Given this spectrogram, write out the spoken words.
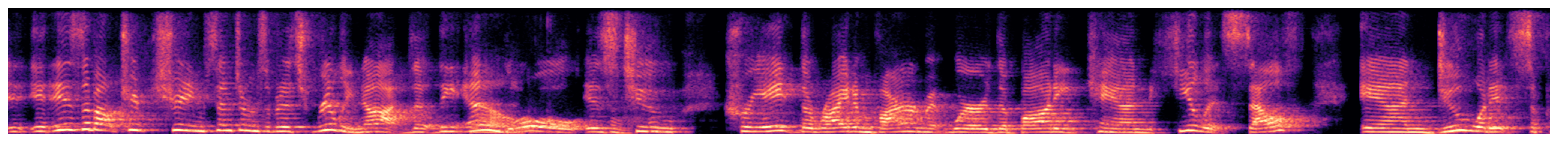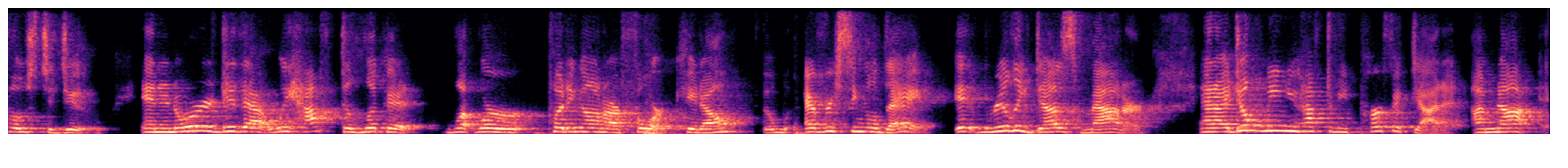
it is about treating symptoms, but it's really not. The, the end no. goal is to mm-hmm. create the right environment where the body can heal itself and do what it's supposed to do. And in order to do that, we have to look at what we're putting on our fork, you know, every single day. It really does matter. And I don't mean you have to be perfect at it. I'm not,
